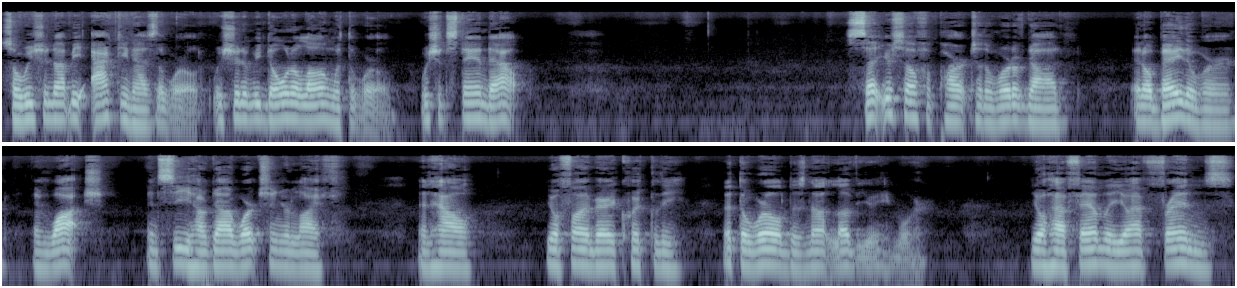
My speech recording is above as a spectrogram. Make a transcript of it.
So, we should not be acting as the world. We shouldn't be going along with the world. We should stand out. Set yourself apart to the Word of God and obey the Word and watch and see how God works in your life and how you'll find very quickly that the world does not love you anymore. You'll have family, you'll have friends.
